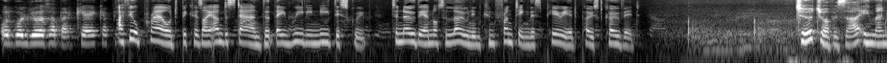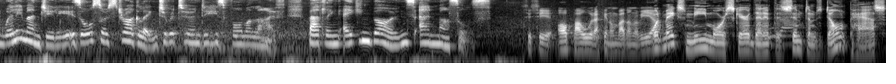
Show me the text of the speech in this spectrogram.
orgogliosa perché capisco. I feel proud because I understand that they really need this group, to know they are not alone in confronting this period post COVID. Church officer Emanuele Mangili is also struggling to return to his former life, battling aching bones and muscles. Sì, sì, ho paura che non vadano via. What makes me more scared than if the symptoms don't pass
